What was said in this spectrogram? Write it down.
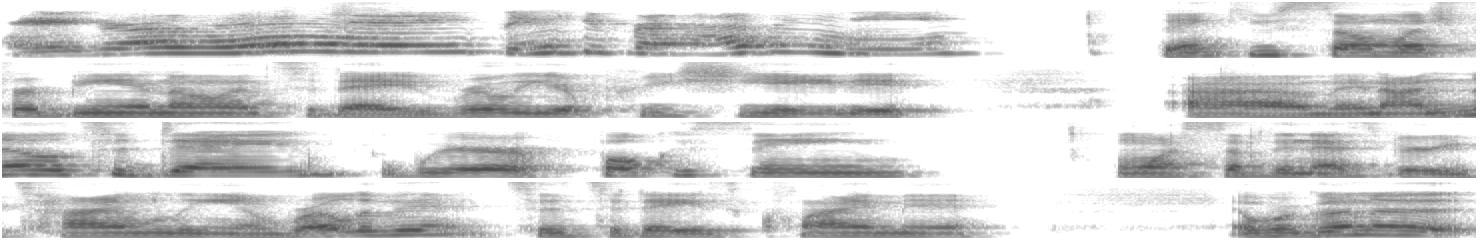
Hey, girl. Hey. Thank you for having me. Thank you so much for being on today. Really appreciate it. Um, and I know today we're focusing on something that's very timely and relevant to today's climate. And we're going to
